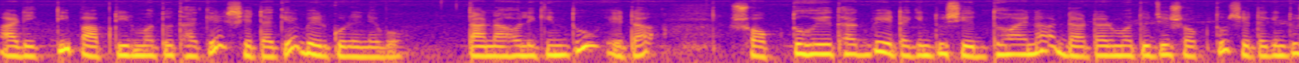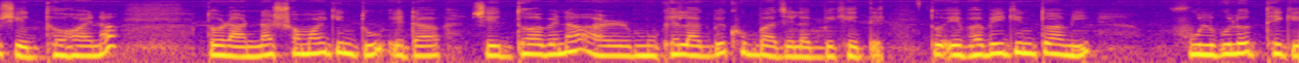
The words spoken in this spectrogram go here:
আর একটি পাপড়ির মতো থাকে, সেটাকে বের করে নেব। তা না হলে কিন্তু এটা শক্ত হয়ে থাকবে, এটা কিন্তু সেদ্ধ হয় না। ডাটার মতো যে শক্ত, সেটা কিন্তু সেদ্ধ হয় না। তো রান্নার সময় কিন্তু এটা সেদ্ধ হবে না আর মুখে লাগবে, খুব বাজে লাগবে খেতে। তো এভাবেই কিন্তু আমি ফুলগুলোর থেকে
